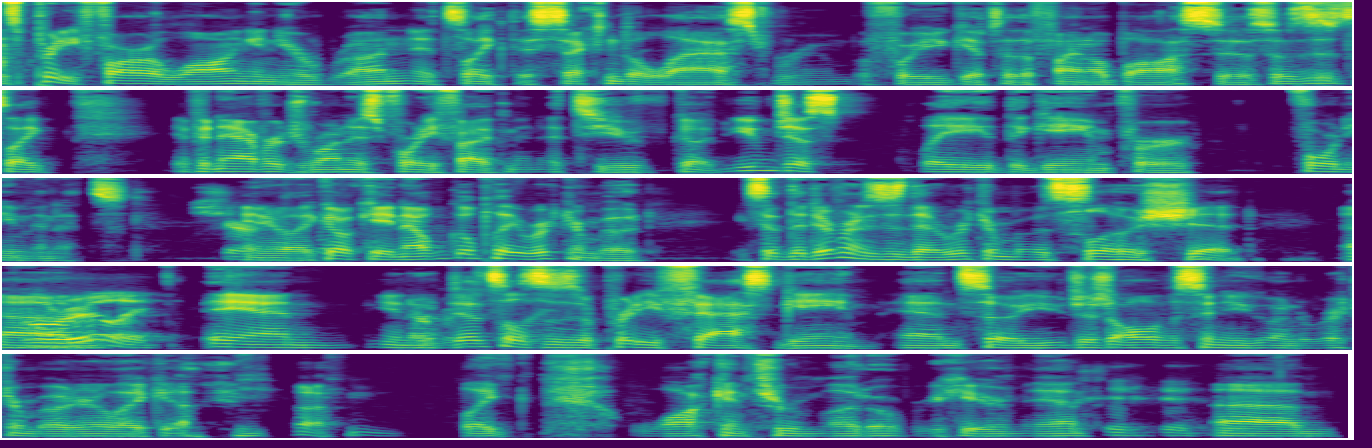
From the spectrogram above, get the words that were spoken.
it's pretty far along in your run. It's like the second to last room before you get to the final boss. So, so it's like if an average run is 45 minutes, you've got you've just played the game for 40 minutes. Sure. And you're like, okay, now we'll go play Richter mode. Except the difference is that Richter mode is slow as shit. Oh, um, oh, really? And you know, Dead Cells is a pretty fast game, and so you just all of a sudden you go into Richter mode, and you're like, I'm like walking through mud over here, man. um,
